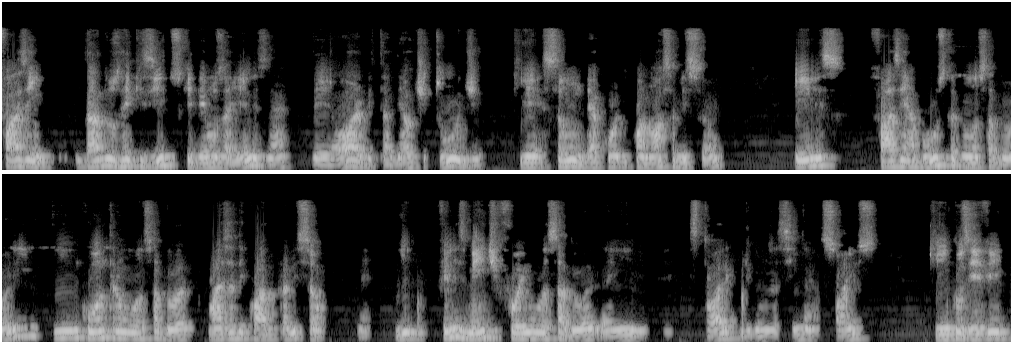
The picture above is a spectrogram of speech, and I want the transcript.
fazem, dados os requisitos que demos a eles, né, de órbita, de altitude, que são de acordo com a nossa missão, eles fazem a busca do lançador e, e encontram o lançador mais adequado para a missão. Né? E, felizmente, foi um lançador aí, histórico, digamos assim, né? Soyuz, que, inclusive,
